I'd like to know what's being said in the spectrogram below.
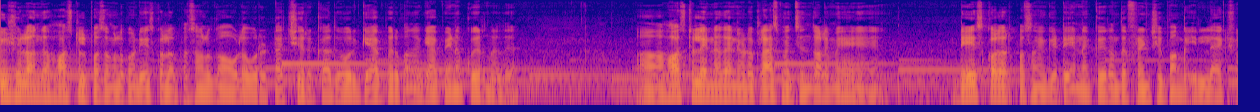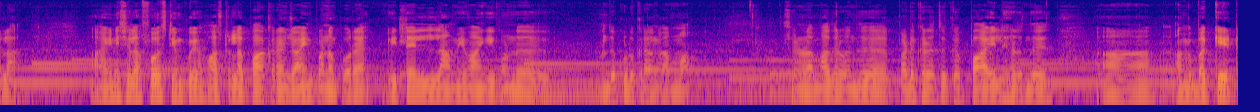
யூஸ்வலாக uh, வந்து ஹாஸ்டல் பசங்களுக்கும் டே ஸ்காலர் பசங்களுக்கும் அவ்வளோ ஒரு டச் இருக்காது ஒரு கேப் இருக்கும். அந்த கேப் எனக்கும் இருந்தது. Uh, ஹாஸ்டலில் என்ன தான் என்னோடய கிளாஸ்மேட்ஸ் இருந்தாலுமே டே ஸ்காலர் பசங்கக்கிட்ட எனக்கு இருந்த ஃப்ரெண்ட்ஷிப் அங்கே இல்லை ஆக்சுவலாக இனிஷியலாக ஃபர்ஸ்ட் டைம் போய் ஹாஸ்டலில் பார்க்குறேன் ஜாயின் பண்ண போகிறேன் வீட்டில் எல்லாமே வாங்கி கொண்டு வந்து கொடுக்குறாங்க அம்மா. ஸோ என்னோடய மதர் வந்து படுக்கிறதுக்கு பாயிலிருந்து அங்கே பக்கெட்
